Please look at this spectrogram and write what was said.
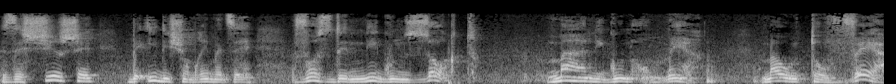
זה שיר שביידיש אומרים את זה, ווס דה ניגון זוגט. מה הניגון אומר? מה הוא תובע?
